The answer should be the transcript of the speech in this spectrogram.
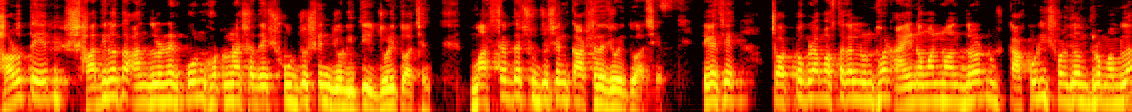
ভারতের স্বাধীনতা আন্দোলনের কোন ঘটনার সাথে সূর্য সেন জড়িত জড়িত আছেন? মাস্টারদা সূর্য সেন কার সাথে জড়িত আছে? ঠিক আছে? চট্টগ্রাম হস্তাকার লুণ্ঠন, আইন অমান্য আন্দোলন কাকুরি ষড়যন্ত্র মামলা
